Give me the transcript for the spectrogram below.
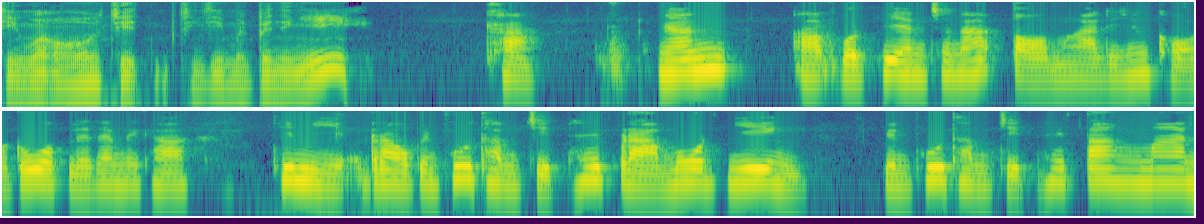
ริง ๆ ว่าโอ้จิตจริง ๆ มันเป็นอย่างนี้ ค่ะ งั้นบทเพียนชนะต่อมาดิฉันขอรวบเลยได้ไหมคะ ที่มีเราเป็นผู้ทำจิตให้ปราโมทยิ่ง เป็นผู้ทำจิตให้ตั้งมั่น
